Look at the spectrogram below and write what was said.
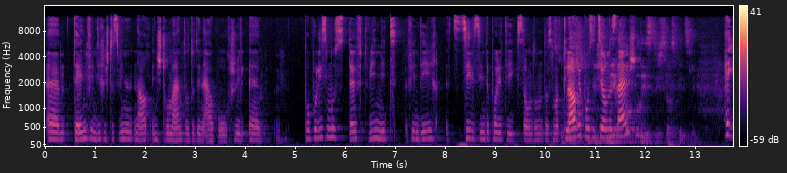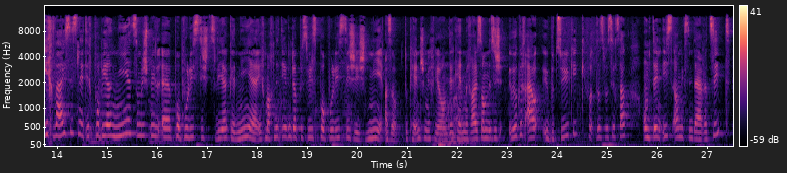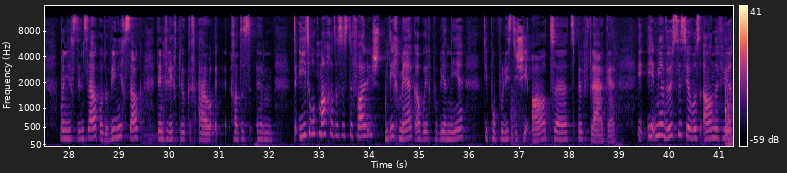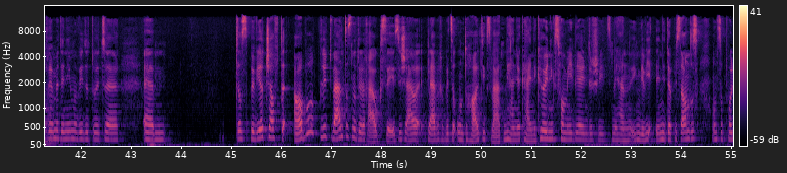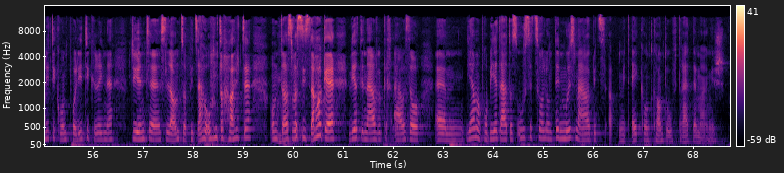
ähm, dann finde ich, ist das wie ein Instrument, das du dann auch brauchst. Weil, äh, Populismus dürfte wie nicht, finde ich, das Ziel sein der Politik, sondern dass man klare Positionen sagt. Populistisch so ein bisschen. Hey, ich weiß es nicht. Ich probiere nie zum Beispiel äh, populistisch zu wirken. Nie. Ich mache nicht irgendetwas, weil es populistisch ist. Nie. Also, du kennst mich ja und ihr kennt mich alle. Sondern es ist wirklich auch Überzeugung, das, was ich sage. Und dann ist es in dieser Zeit, wenn ich es dann sage oder wie ich es sage, dann vielleicht wirklich auch, kann das ähm, den Eindruck machen, dass es der Fall ist. Und ich merke aber, ich probiere nie, die populistische Art äh, zu bepflegen. Ich, ich, wir wissen es ja, was anführt, wenn man dann immer wieder tut, äh, ähm, das bewirtschaften. Aber die Leute wollen das natürlich auch sehen. Es ist auch, glaube ich, ein bisschen Unterhaltungswert. Wir haben ja keine Königsfamilie in der Schweiz. Wir haben irgendwie nicht etwas anderes. Unsere Politiker und Politikerinnen tun das Land so ein bisschen auch unterhalten. Und das, was sie sagen, wird dann auch wirklich auch so, ähm, ja, man probiert auch das rauszuholen und dann muss man auch ein bisschen mit Ecke und Kante auftreten manchmal.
